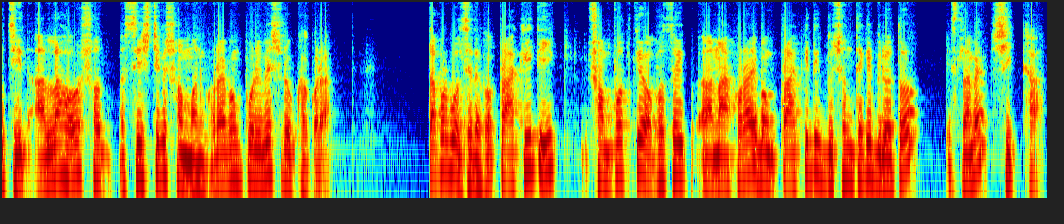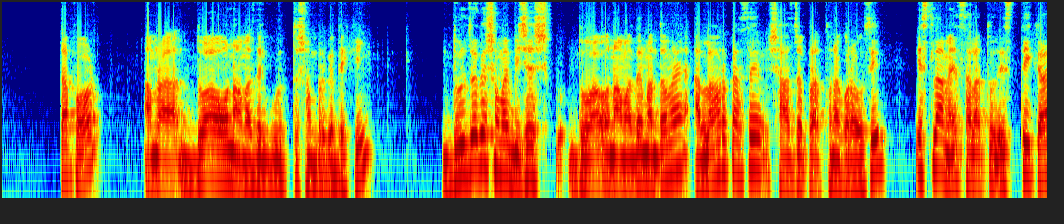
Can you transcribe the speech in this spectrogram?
উচিত আল্লাহ সৃষ্টিকে সম্মান করা এবং পরিবেশ রক্ষা করা। তারপর বলছে, দেখো, প্রাকৃতিক সম্পদকে অপচয় না করা এবং প্রাকৃতিক দূষণ থেকে বিরত ইসলামের শিক্ষা। তারপর আমরা দোয়া ও নামাজের গুরুত্ব সম্পর্কে দেখি। দুর্যোগের সময় বিশেষ দোয়া ও নামাজের মাধ্যমে আল্লাহর কাছে সাহায্য প্রার্থনা করা উচিত। ইসলামে সালাতুল ইস্তিকা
